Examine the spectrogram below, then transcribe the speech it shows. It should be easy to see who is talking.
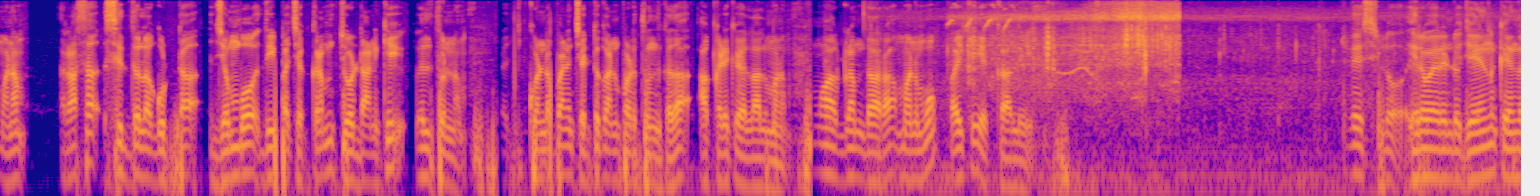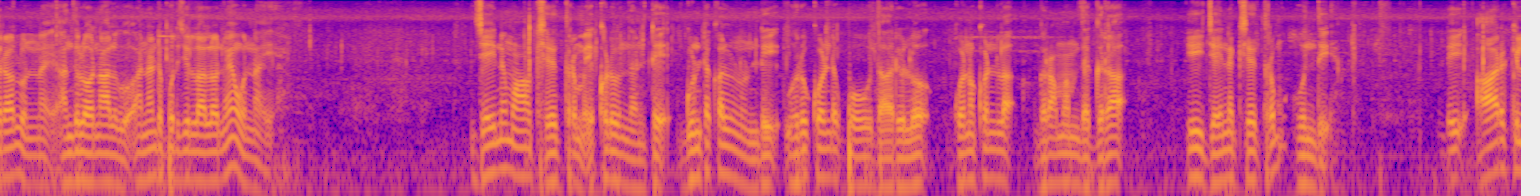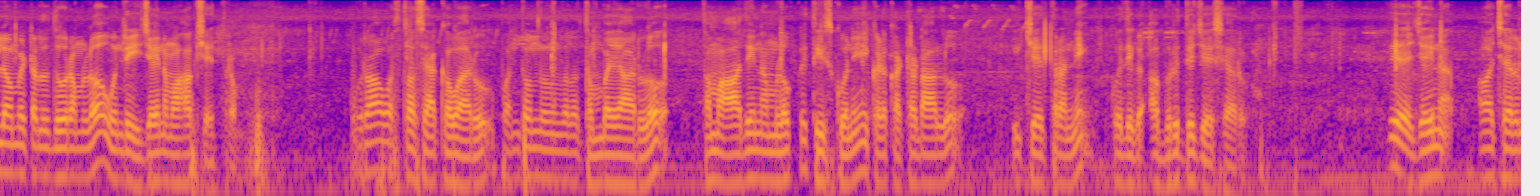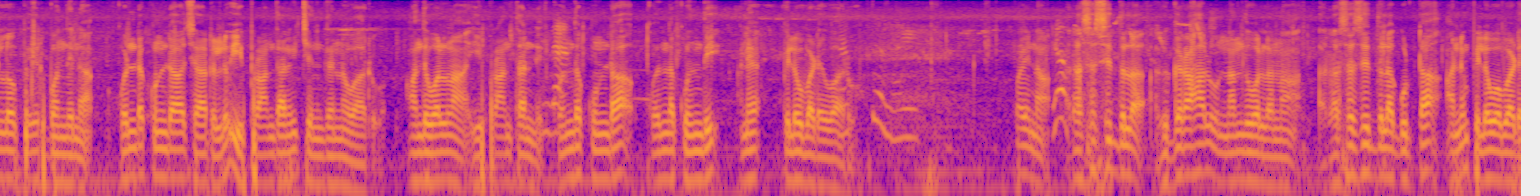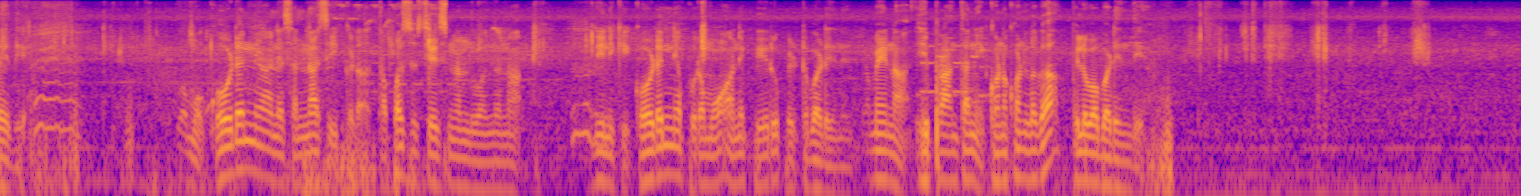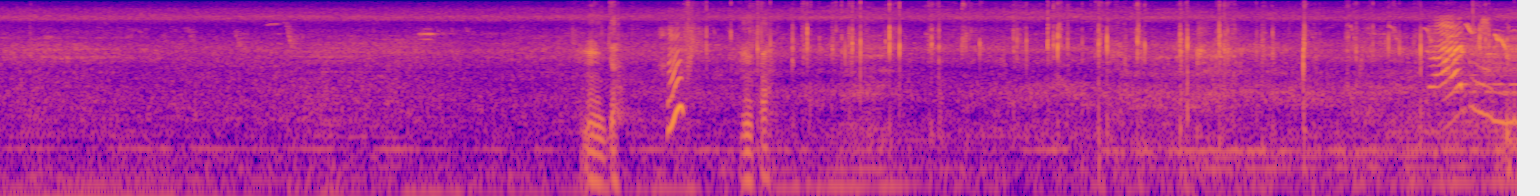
Speaker 1: మనం రససిద్ధుల గుట్ట జంబో దీపచక్రం చూడడానికి వెళ్తున్నాం. కొండపైన చెట్టు కనపడుతుంది కదా అక్కడికి వెళ్ళాలి మనం. మార్గం ద్వారా మనము పైకి ఎక్కాలి. ఆంధ్రప్రదేశ్లో ఇరవై రెండు జైన కేంద్రాలు ఉన్నాయి. అందులో నాలుగు అనంతపురం జిల్లాలోనే ఉన్నాయి. జైన మహాక్షేత్రం ఎక్కడ ఉందంటే గుంటకల్ నుండి ఉరుకొండ పోవు దారిలో కొనకొండ్ల గ్రామం దగ్గర ఈ జైన క్షేత్రం ఉంది. ఈ ఆరు కిలోమీటర్ల దూరంలో ఉంది జైన మహాక్షేత్రం. పురావస్తు శాఖ వారు పంతొమ్మిది వందల తొంభై ఆరులో తమ ఆధీనంలోకి తీసుకొని ఇక్కడ కట్టడాలు ఈ క్షేత్రాన్ని కొద్దిగా అభివృద్ధి చేశారు. ఇదే జైన ఆచార్యలో పేరు పొందిన కొండకుండాచార్యులు ఈ ప్రాంతానికి చెందినవారు. అందువలన ఈ ప్రాంతాన్ని కొందకుండ కొందకుంది అనే పిలువబడేవారు. పైన రససిద్ధుల విగ్రహాలు ఉన్నందువలన రససిద్ధుల గుట్ట అని పిలువబడేది. కౌడన్య అనే సన్యాసి ఇక్కడ తపస్సు చేసినందువలన దీనికి కౌడన్యపురము అనే పేరు పెట్టబడింది. క్రమేణా ఈ ప్రాంతాన్ని కొనకొండలుగా పిలువబడింది. ఇంకా? ఇంకా?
